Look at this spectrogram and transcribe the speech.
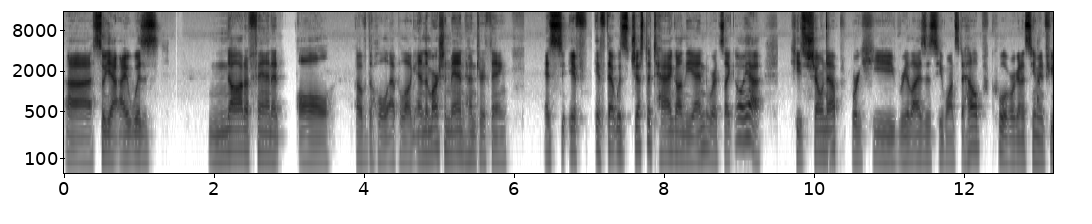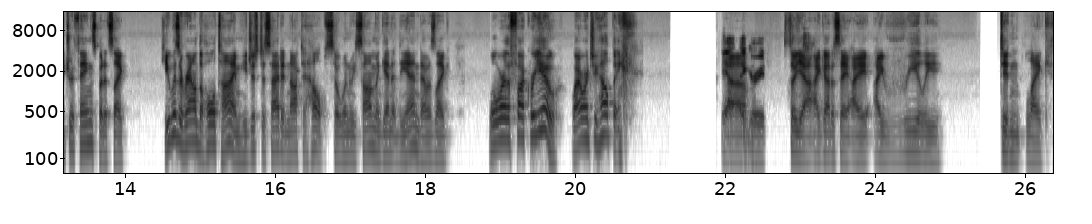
Uh so yeah i was not a fan at all of the whole epilogue. And the martian manhunter thing as if if that was just a tag on the end where it's like oh yeah he's shown up where he realizes he wants to help. Cool we're going to see him in future things. But it's like he was around the whole time. He just decided not to help. So when we saw him again at the end i was like well where the fuck were you? Why weren't you helping? Yeah, Um, agreed. so yeah i gotta say i i really didn't like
